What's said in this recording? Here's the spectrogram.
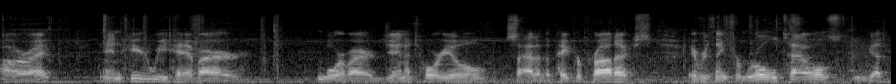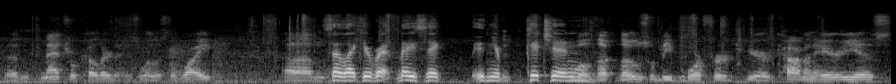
All right, and here we have our, more of our janitorial side of the paper products. Everything from roll towels, we've got the natural colored as well as the white. Um, so like your basic in your kitchen. Well, th- those would be more for your common areas.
